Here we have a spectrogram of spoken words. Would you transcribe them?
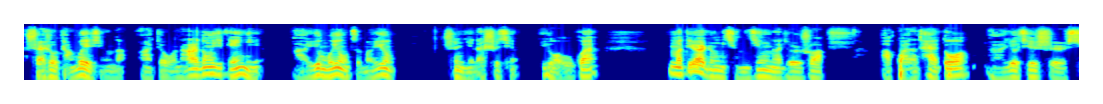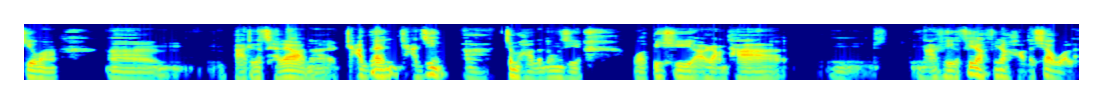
甩手掌柜型的啊，就我拿了东西给你啊，用不用怎么用是你的事情，与我无关。那么第二种情境呢，就是说啊，管的太多啊，尤其是希望嗯把这个材料呢榨干榨净啊，这么好的东西，我必须要让它嗯拿出一个非常非常好的效果来。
